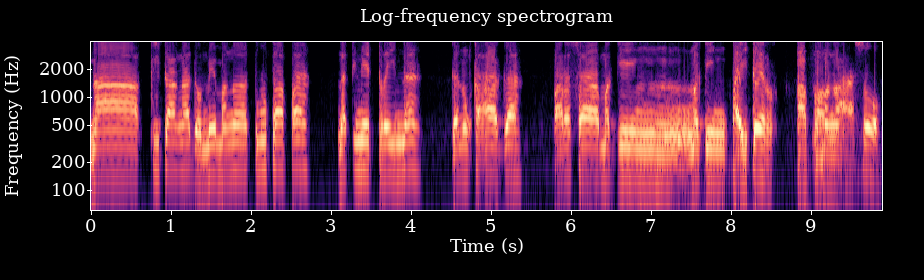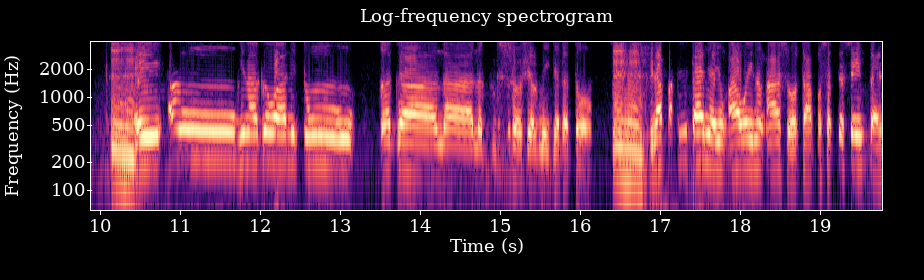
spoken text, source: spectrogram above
nakita nga doon may mga tuta pa na tinetrain na ganong kaaga para sa maging maging fighter ng mga aso. Eh ang ginagawa nitong nag ah, na nag social media na to, pinapakita niya yung away ng aso tapos at the same time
